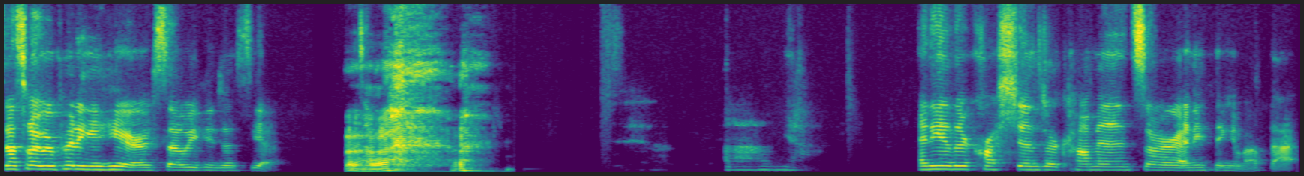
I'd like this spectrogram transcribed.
that's why we're putting it here. So we can just, yeah. Uh-huh. Um, yeah. Any other questions or comments or anything about that?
